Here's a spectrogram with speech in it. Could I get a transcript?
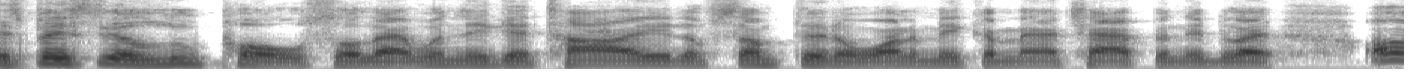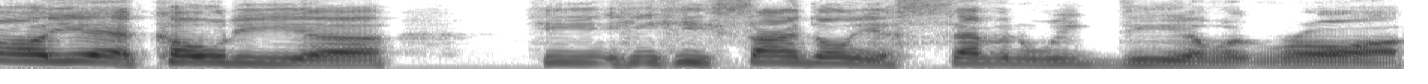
It's basically a loophole so that when they get tired of something or want to make a match happen, they'd be like, "Oh yeah, Cody, uh, he he, he signed only a seven week deal with Raw."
